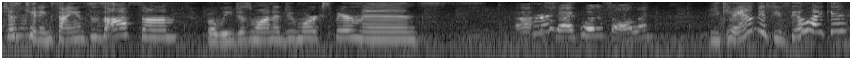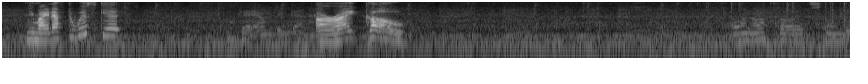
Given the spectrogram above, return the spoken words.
Just, just kidding, science is awesome, but we just wanna do more experiments. Uh, should I pour this all in? You can if you feel like it. You might have to whisk it. Okay, I'm thinking. All right, go. Don't know how it's gonna be.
